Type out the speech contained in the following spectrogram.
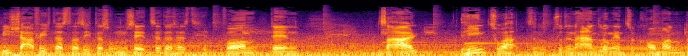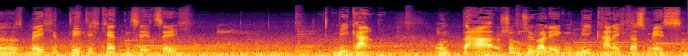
wie schaffe ich das, dass ich das umsetze. Das heißt, von den Zahlen hin zu, zu den Handlungen zu kommen. Das heißt, welche Tätigkeiten setze ich? Wie kann, und da schon zu überlegen, wie kann ich das messen.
